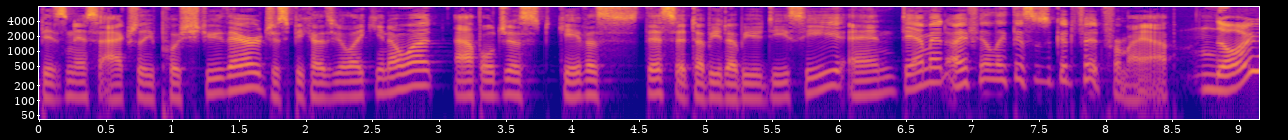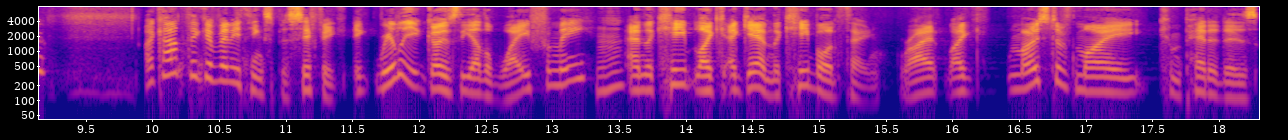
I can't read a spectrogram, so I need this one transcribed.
business actually pushed you there, just because you're like, you know what, Apple just gave us this at WWDC, and damn it, I feel like this is a good fit for my app. No, I can't think of anything specific. It really it goes the other way for me. Mhm. And the key, like again, the keyboard thing, right? Like most of my competitors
